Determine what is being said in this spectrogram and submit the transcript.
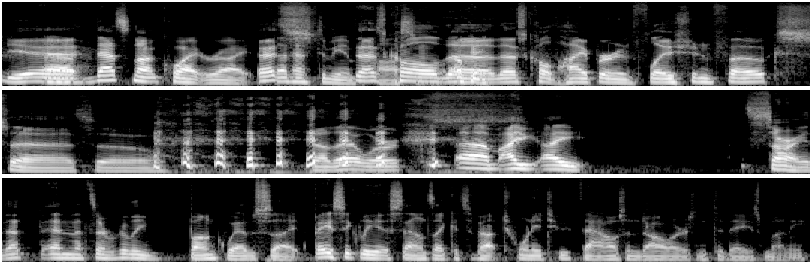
yeah. Uh, that's not quite right. That's, that has to be impossible. That's called uh, okay. that's called hyperinflation, folks. Uh, so how that works. um, I, I, sorry that, and that's a really bunk website. Basically, it sounds like it's about twenty two thousand dollars in today's money.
